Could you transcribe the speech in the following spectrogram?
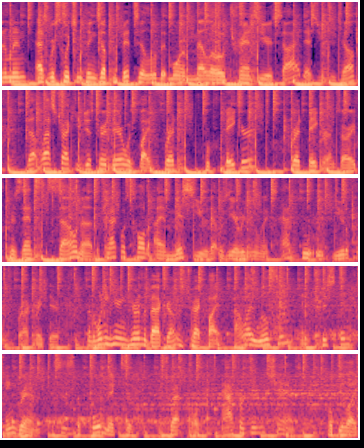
Gentlemen, as we're switching things up a bit to a little bit more mellow, trancier side, as you can tell, that last track you just heard there was by Fred Baker. Fred Baker, I'm sorry, presents Sauna. The track was called I Miss You. That was the original mix. Absolutely beautiful track right there. Now, the one you're hearing here in the background is a track by Ally Wilson and Tristan Ingram. This is the full mix of a track called African Chant. Hope you like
